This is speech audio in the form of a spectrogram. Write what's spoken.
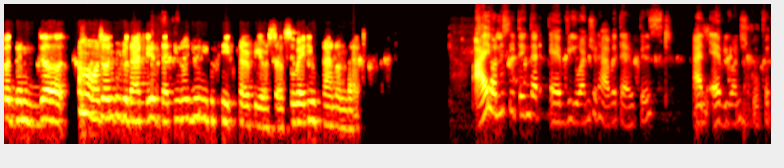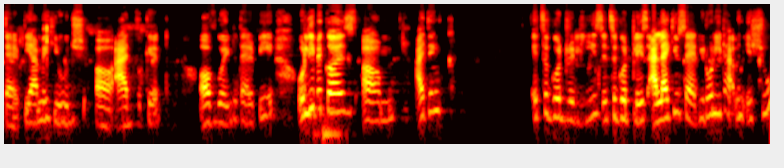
but then the alternative to that is that you know you need to seek therapy yourself so where do you stand on that i honestly think that everyone should have a therapist and everyone should go for therapy. I'm a huge uh, advocate of going to therapy only because um, i think it's a good release it's a good place. And like you said you don't need to have an issue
